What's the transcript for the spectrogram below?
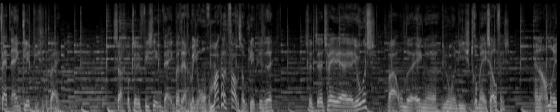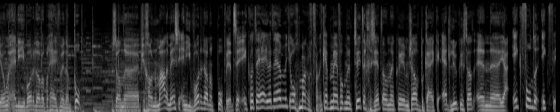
vet en clipje zit erbij. Zag ik op televisie. Ik, ik werd er echt een beetje ongemakkelijk van, zo'n clipje. Er zitten twee eh, jongens, waaronder één eh, jongen die Stromae zelf is. En een andere jongen, en die worden dan op een gegeven moment een pop. Dus dan eh, heb je gewoon normale mensen en die worden dan een pop. Ik, word er, ik word er een beetje ongemakkelijk van. Ik heb hem even op mijn Twitter gezet, dan eh, kun je hem zelf bekijken. Ed Luc is dat. En eh, ja, ik vond het... Ik, eh,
